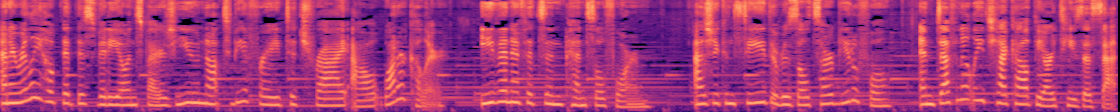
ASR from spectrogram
and I really hope that this video inspires you not to be afraid to try out watercolor, even if it's in pencil form. As you can see, the results are beautiful, and definitely check out the Arteza set.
